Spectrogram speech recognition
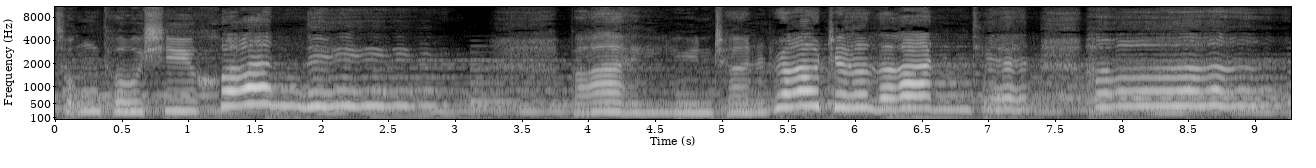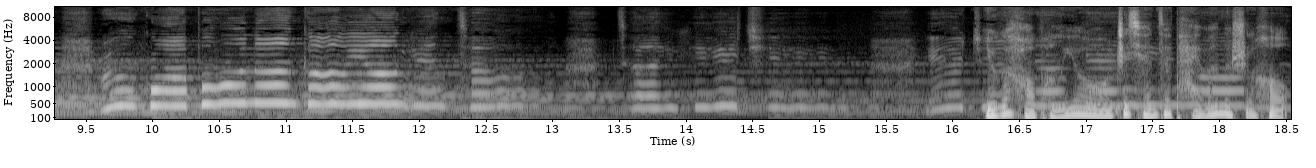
从头喜欢你。白云缠绕着蓝天，啊，如果不能够有个好朋友之前在台湾的时候，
